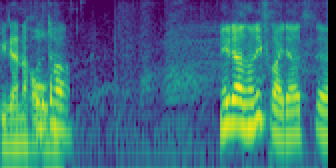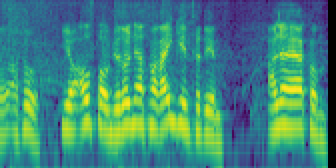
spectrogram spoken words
wieder nach Und oben. da. Nee, der ist noch nicht frei. Der ist, äh, achso, hier aufbauen. Wir sollen erstmal reingehen zu dem. Alle herkommen.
